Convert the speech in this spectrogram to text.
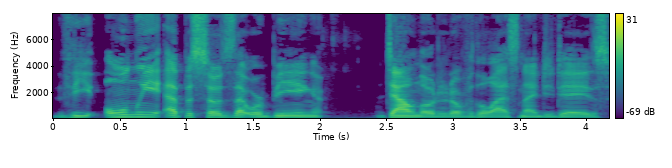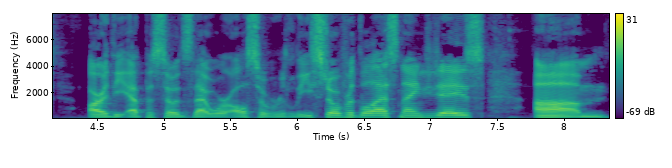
the only episodes that were being downloaded over the last 90 days are the episodes that were also released over the last 90 days um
